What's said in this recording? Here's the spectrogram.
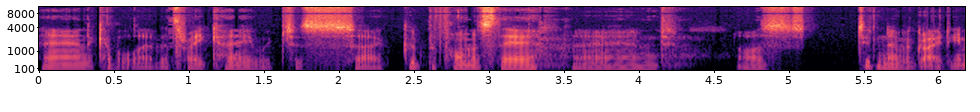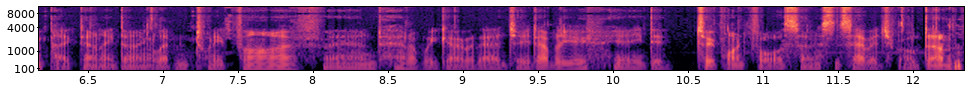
And a couple over 3k, which is a good performance there. And Oz didn't have a great impact, only doing 11.25. And how did we go with our GW? Yeah, he did 2.4, so Mr. Savage, well done.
